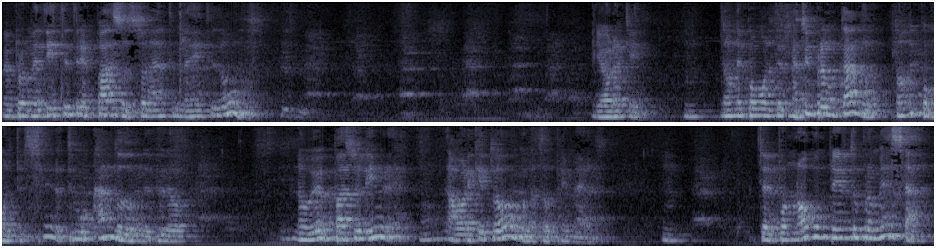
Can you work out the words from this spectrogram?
me prometiste tres pasos, solamente me diste dos. ¿Y ahora qué? ¿Dónde pongo el tercero? Me estoy preguntando, ¿dónde pongo el tercero? Estoy buscando dónde, pero no veo espacio libre. ¿no? Ahora qué todo con las dos primeras. Entonces, por no cumplir tu promesa,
